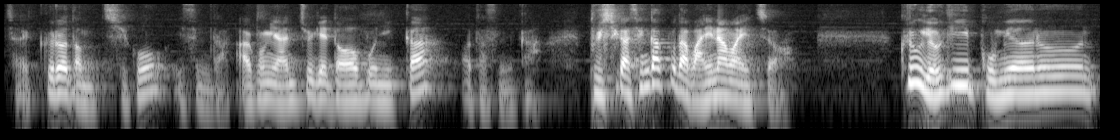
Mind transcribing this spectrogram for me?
잘 끓어 넘치고 있습니다. 아궁이 안쪽에 넣어보니까 어떻습니까? 불씨가 생각보다 많이 남아있죠. 그리고 여기 보면은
